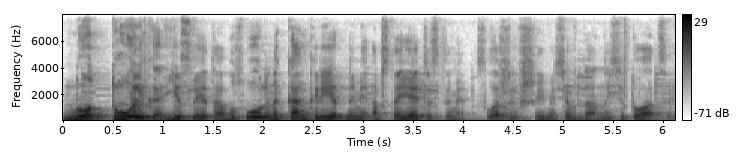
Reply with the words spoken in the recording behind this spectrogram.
но только если это обусловлено конкретными обстоятельствами, сложившимися в данной ситуации.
